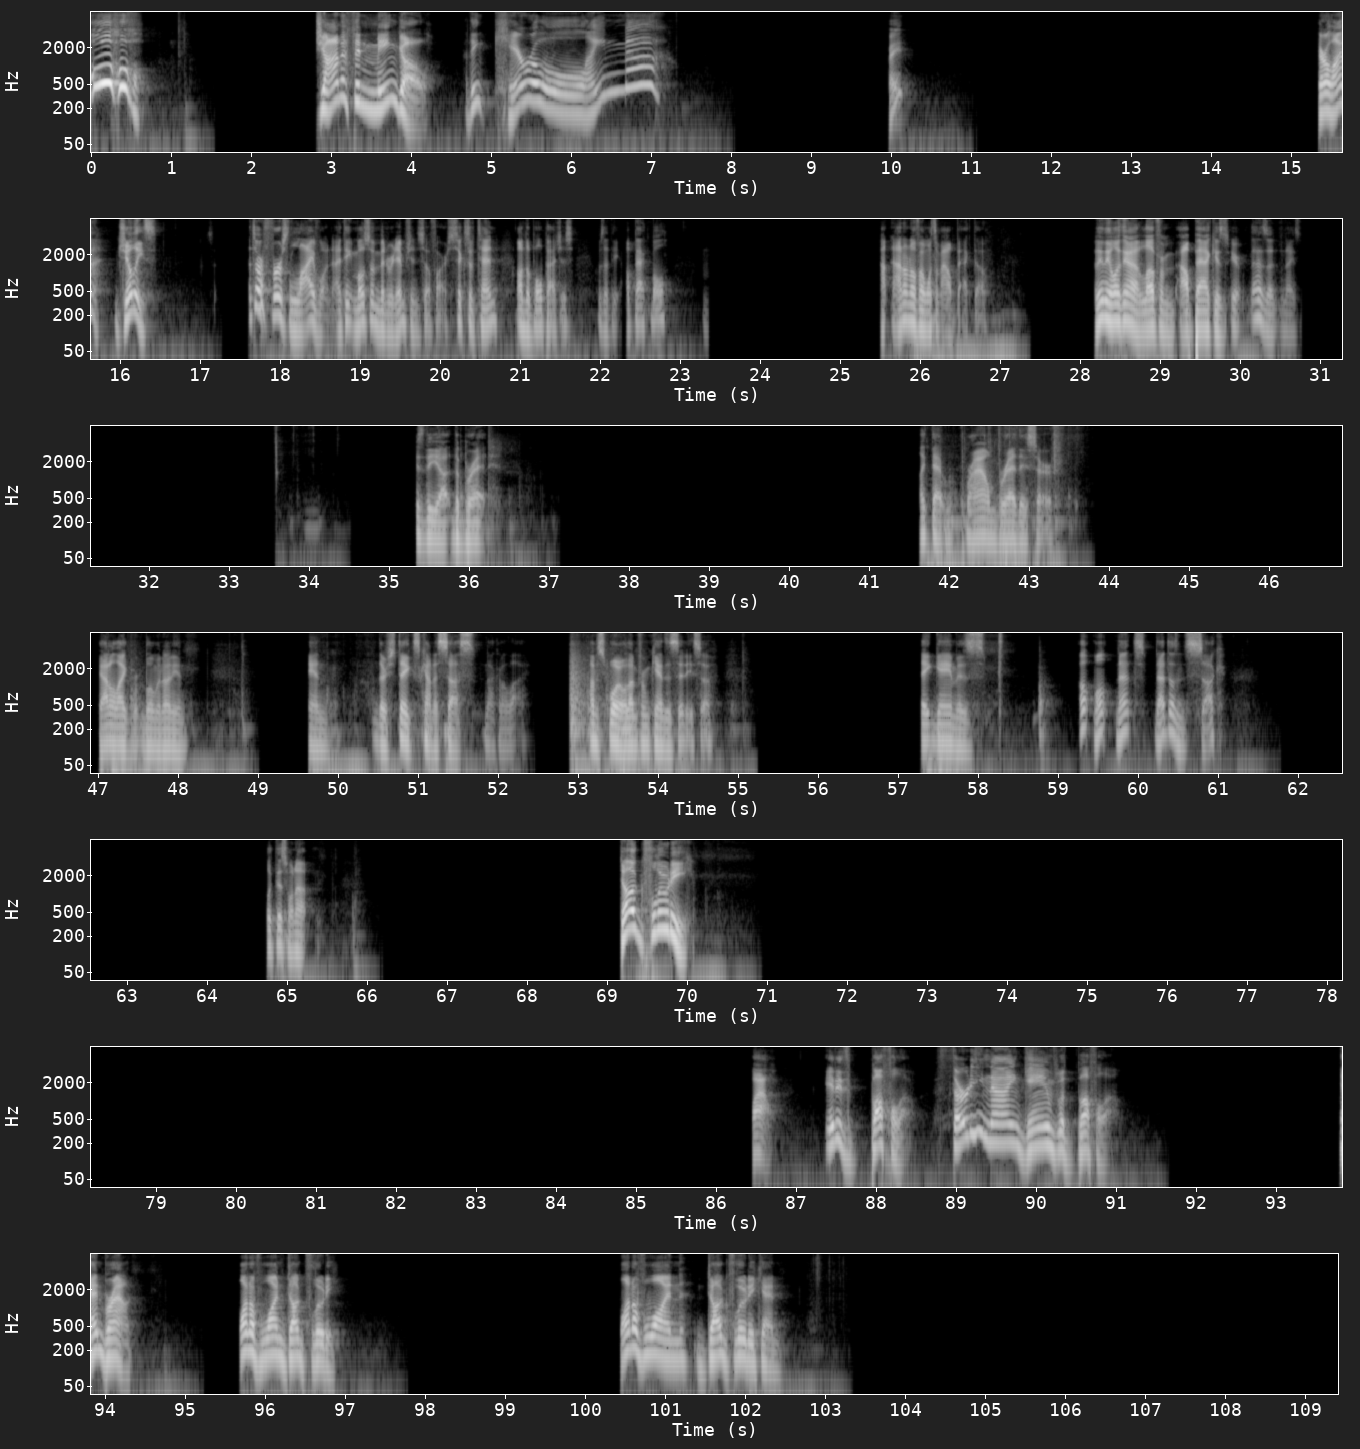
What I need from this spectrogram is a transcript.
Oh! Jonathan Mingo. I think Carolina? Carolina. Gillies. That's our first live one. I think most of them have been redemptions so far. Six of 10 on the bowl patches. Was that the Outback Bowl? I don't know if I want some Outback, though. I think the only thing I love from Outback is here, that is a nice is the uh, the bread. Like that brown bread they serve. I don't like blooming onion. And their steak's kind of sus, not gonna lie. I'm spoiled. I'm from Kansas City, so steak game is Oh, well, that's that doesn't suck. Look this one up. Doug Flutie. Wow. It is Buffalo. 39 games with Buffalo. Ken Brown. One of one, Doug Flutie. One of one, Doug Flutie, Ken.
